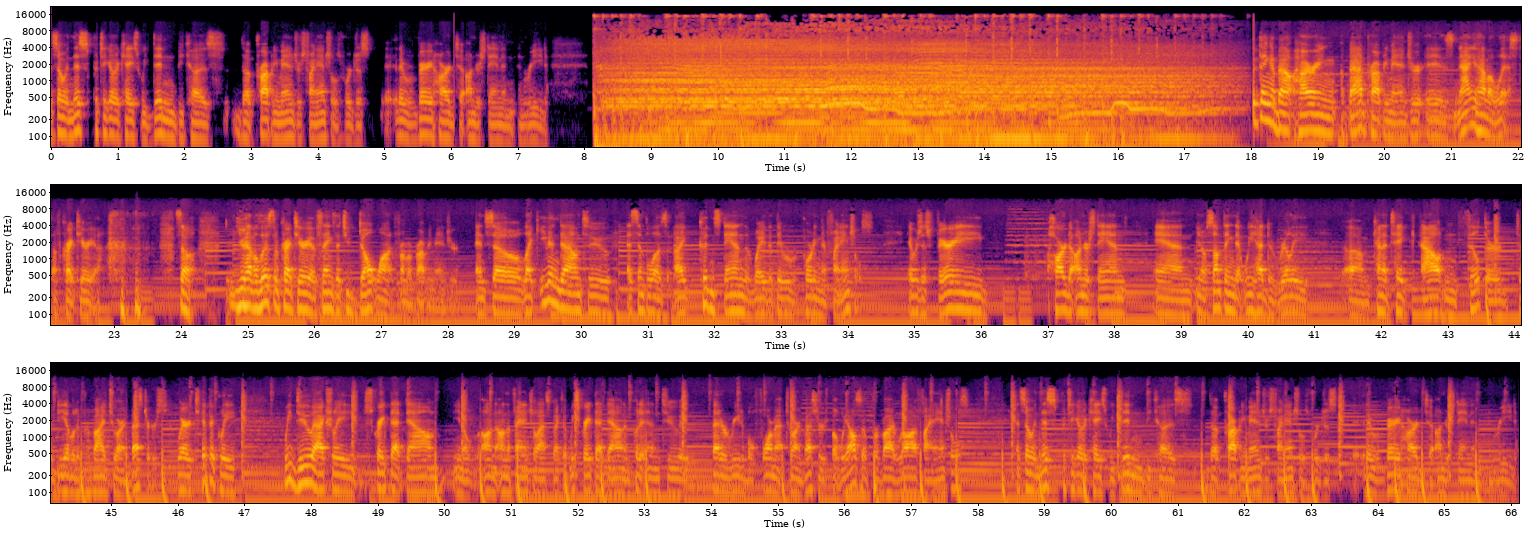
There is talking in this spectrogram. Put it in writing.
And so in this particular case, we didn't because the property manager's financials were just, they were very hard to understand and, and read. Good thing about hiring a bad property manager is now you have a list of criteria. so you have a list of criteria of things that you don't want from a property manager. And so, like, even down to as simple as I couldn't stand the way that they were reporting their financials. It was just very hard to understand and, you know, something that we had to really um, kind of take out and filter to be able to provide to our investors. Where typically we do actually scrape that down, you know, on, on the financial aspect that we scrape that down and put it into a better readable format to our investors, but we also provide raw financials and so in this particular case, we didn't because the property manager's financials were just, they were very hard to understand and, and read.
